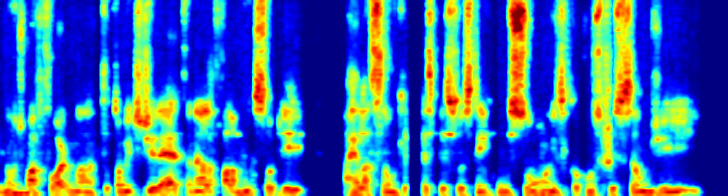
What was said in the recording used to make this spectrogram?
não de uma forma totalmente direta, né? Ela fala muito sobre a relação que as pessoas têm com os sonhos e com a construção de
